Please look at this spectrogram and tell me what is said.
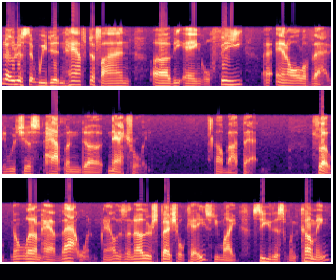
Notice that we didn't have to find uh, the angle phi uh, and all of that. It was just happened uh, naturally. How about that? So don't let them have that one. Now there's another special case. You might see this one coming.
